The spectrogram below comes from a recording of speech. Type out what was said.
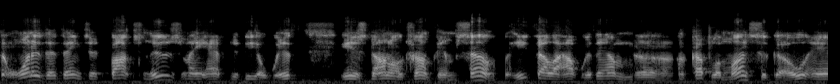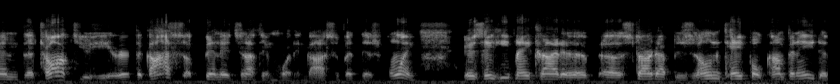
one of the things that Fox News may have to deal with is Donald Trump himself. He fell out with them uh, a couple of months ago, and the talk you hear, the gossip, and it's nothing more than gossip at this point, is that he may try to uh, start up his own cable company to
